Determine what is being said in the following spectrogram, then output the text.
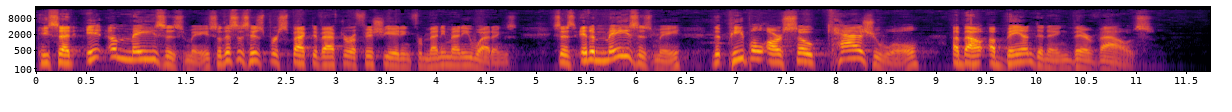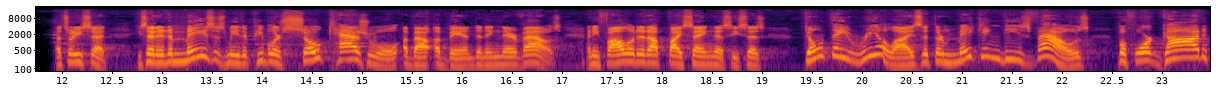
he said, it amazes me. So this is his perspective after officiating for many, many weddings. He says, it amazes me that people are so casual about abandoning their vows. That's what he said. He said, It amazes me that people are so casual about abandoning their vows. And he followed it up by saying this. He says, Don't they realize that they're making these vows before God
